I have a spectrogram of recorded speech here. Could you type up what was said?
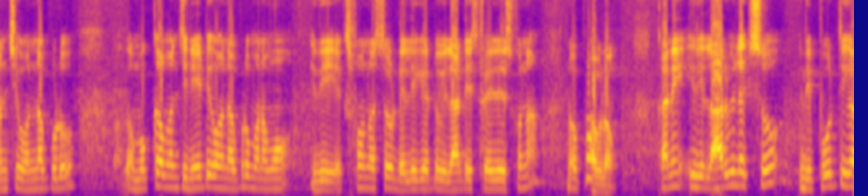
మంచిగా ఉన్నప్పుడు ఒక మొక్క మంచి నీట్గా ఉన్నప్పుడు మనము ఇది ఎక్స్పోనస్ డెలిగేట్ ఇలాంటివి స్ప్రే చేసుకున్నా నో ప్రాబ్లం కానీ ఇది లార్విలెక్స్ ఇది పూర్తిగా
